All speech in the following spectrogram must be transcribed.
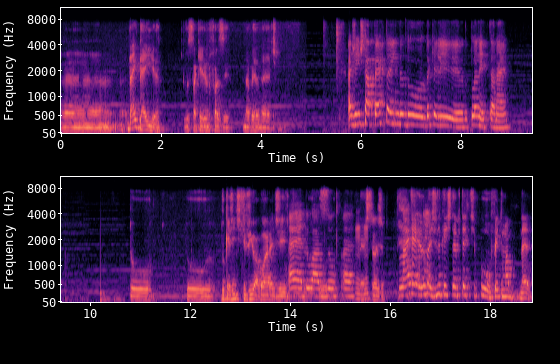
É, da ideia que você está querendo fazer, na verdade. A gente tá perto ainda do, daquele. do planeta, né? Do, do, do que a gente viu agora de. de é, do, do azul. É. Uhum. é, eu imagino que a gente deve ter, tipo, feito uma. Né,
